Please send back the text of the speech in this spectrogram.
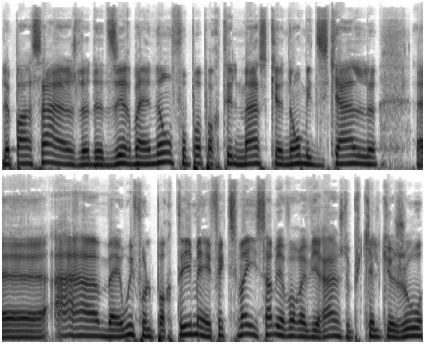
le passage là, de dire ben non faut pas porter le masque non médical euh, à ben oui il faut le porter mais effectivement il semble y avoir un virage depuis quelques jours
